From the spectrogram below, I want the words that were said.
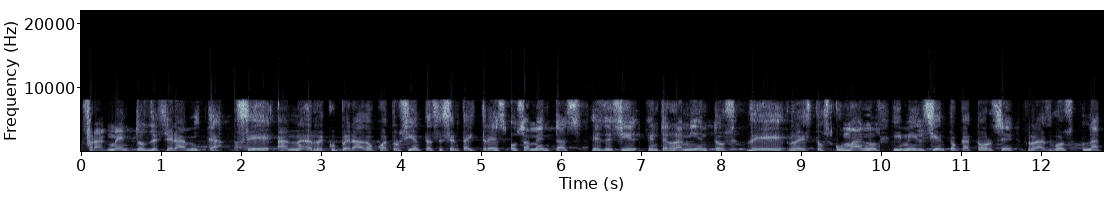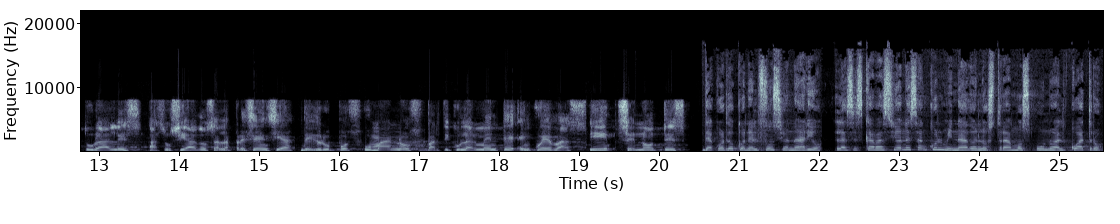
fragmentos de cerámica. Se han recuperado 463 osamentas, es decir, enterramientos de restos humanos y 1.114 rasgos naturales asociados a la presencia de grupos humanos, particularmente en cuevas y cenotes de acuerdo con el funcionario, las excavaciones han culminado en los tramos 1 al 4,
